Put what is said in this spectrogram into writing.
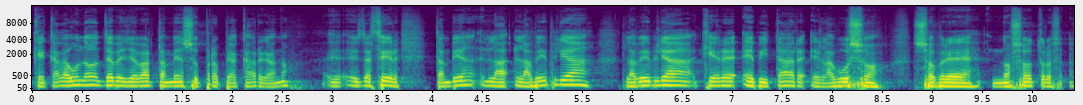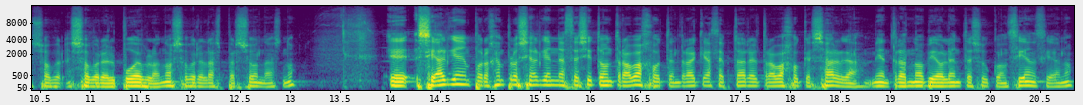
que cada uno debe llevar también su propia carga, ¿no? Eh, es decir, también la, Biblia, la Biblia quiere evitar el abuso sobre nosotros, sobre, sobre el pueblo, ¿no? sobre las personas. ¿no? Eh, si alguien, por ejemplo, si alguien necesita un trabajo, tendrá que aceptar el trabajo que salga, mientras no violente su conciencia, ¿no?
